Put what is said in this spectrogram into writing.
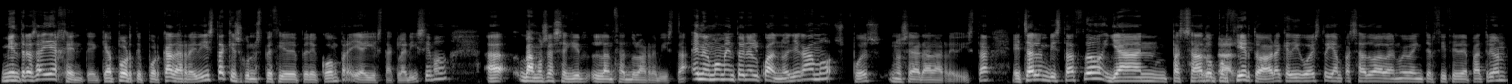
Mientras haya gente que aporte por cada revista, que es una especie de precompra, y ahí está clarísimo, ah, vamos a seguir lanzando la revista. En el momento en el cual no llegamos, pues no se hará la revista. Echadle un vistazo, ya han pasado, por cierto, ahora que digo esto, ya han pasado a la nueva interficie de Patreon.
